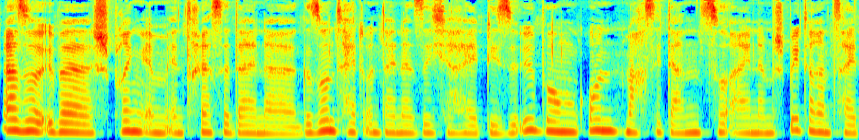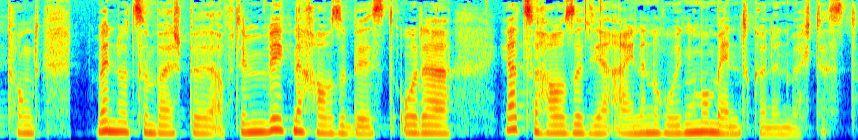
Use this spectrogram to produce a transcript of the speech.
Also überspring im Interesse deiner Gesundheit und deiner Sicherheit diese Übung und mach sie dann zu einem späteren Zeitpunkt, wenn du zum Beispiel auf dem Weg nach Hause bist oder ja zu Hause dir einen ruhigen Moment gönnen möchtest.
